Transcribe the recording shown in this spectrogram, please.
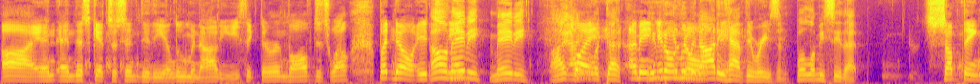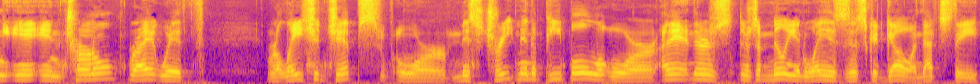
Uh, and and this gets us into the Illuminati. You think they're involved as well? But no, it's Oh, the- maybe, maybe. I, I But, looked at. I mean, maybe you don't the know Illuminati have the reason. Well, let me see that. something I- internal, right, with relationships or mistreatment of people, or I mean, there's there's a million ways this could go, and that's the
